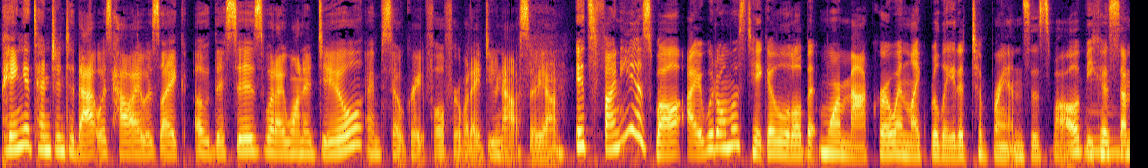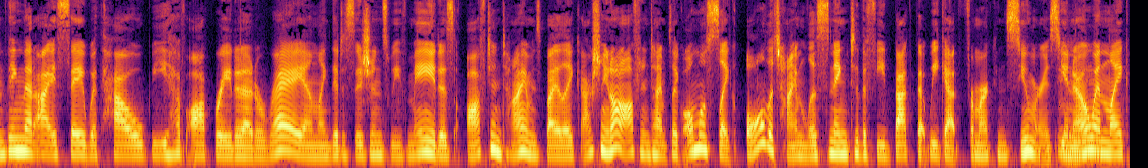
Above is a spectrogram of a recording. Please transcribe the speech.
paying attention to that was how I was like, "Oh, this is what I want to do." I'm so grateful for what I do now. So yeah. It's funny as well. I would almost take it a little bit more macro and like related to brands as well, because Mm. something that I say with how we have operated at Arrae and like the decisions we've made is oftentimes by like, actually, not oftentimes, like almost like all the time listening to the feedback that we get from our consumers, you know? Mm. And like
